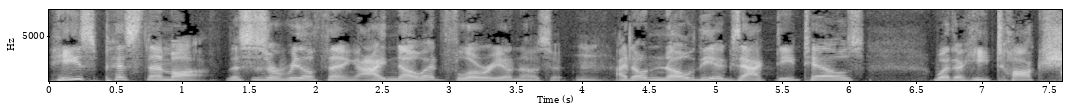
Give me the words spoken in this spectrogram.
He's pissed them off. This is a real thing. I know it. Florio knows it. Hmm. I don't know the exact details, whether he talks shit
